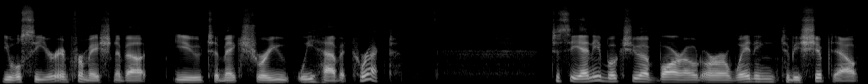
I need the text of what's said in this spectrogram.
you will see your information about you to make sure you, we have it correct. To see any books you have borrowed or are waiting to be shipped out,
